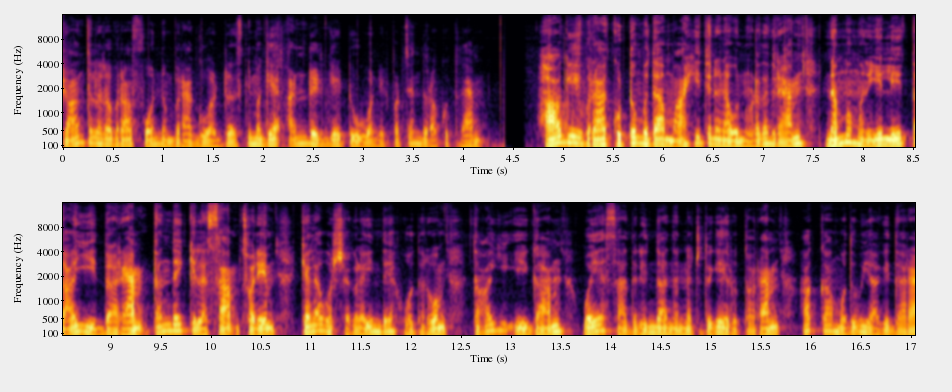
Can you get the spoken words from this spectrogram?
ಶಾಂತಲರವರ ಫೋನ್ ನಂಬರ್ ಹಾಗೂ ಅಡ್ರೆಸ್ ನಿಮಗೆ ಹಂಡ್ರೆಡ್ಗೆ ಟು ಹಂಡ್ರೆಡ್ ಪರ್ಸೆಂಟ್ ದೊರಕುತ್ತದೆ. ಹಾಗೆ ಇವರ ಕುಟುಂಬದ ಮಾಹಿತಿಯನ್ನು ನಾವು ನೋಡೋದಾದ್ರೆ ನಮ್ಮ ಮನೆಯಲ್ಲಿ ತಾಯಿ ಇದ್ದಾರೆ, ತಂದೆ ಕೆಲಸ ಸಾರಿ ಕೆಲ ವರ್ಷಗಳ ಹಿಂದೆ ಹೋದರು. ತಾಯಿ ಈಗ ವಯಸ್ಸಾದರಿಂದ ನನ್ನ ಜೊತೆಗೆ ಇರುತ್ತಾರೆ. ಅಕ್ಕ ಮದುವೆಯಾಗಿದ್ದಾರೆ.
